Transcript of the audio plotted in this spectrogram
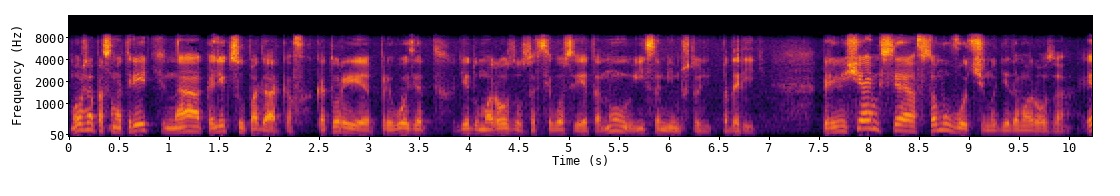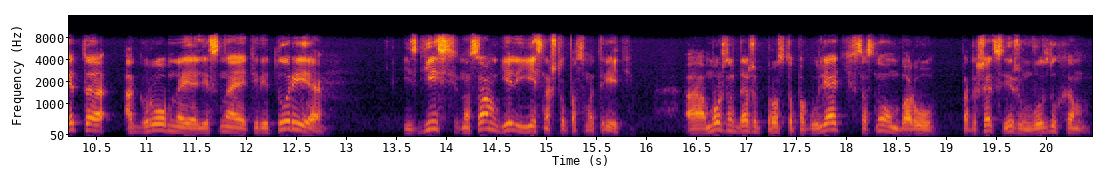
Можно посмотреть на коллекцию подарков, которые привозят Деду Морозу со всего света. Ну и самим что-нибудь подарить. Перемещаемся в саму вотчину Деда Мороза. Это огромная лесная территория, и здесь на самом деле есть на что посмотреть. А можно даже просто погулять в сосновом бару, подышать свежим воздухом,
